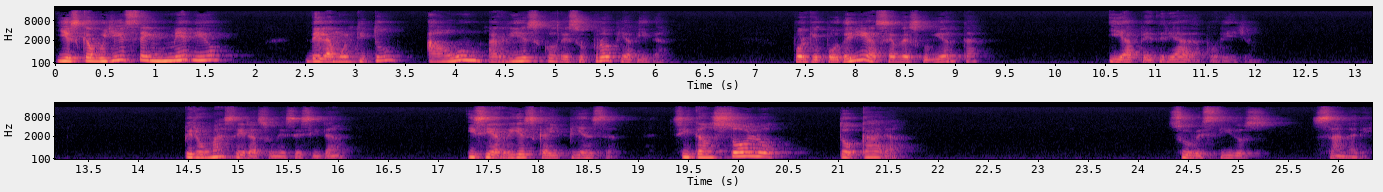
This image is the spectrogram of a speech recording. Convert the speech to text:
y escabullirse en medio de la multitud aún a riesgo de su propia vida, porque podría ser descubierta y apedreada por ello. Pero más era su necesidad y se arriesga y piensa, si tan solo tocara sus vestidos, sanaré.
